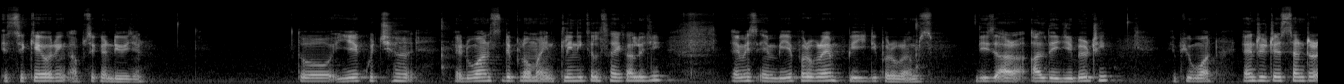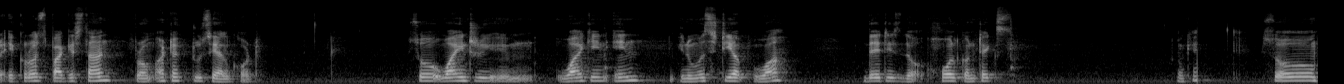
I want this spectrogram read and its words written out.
is securing up second division तो ये कुछ advance diploma in clinical psychology M S M B A program P H D programs these are all the eligibility if you want. Entry test center across Pakistan from Attak to Sialkot so why entry um, working in University of Wa? That is the whole context. Okay? So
